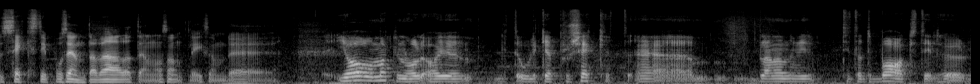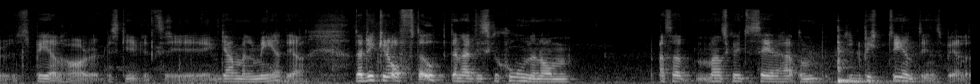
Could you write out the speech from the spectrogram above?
60% av värdet eller något sånt liksom. Det... Jag och Martin har, ju lite olika projekt. Eh, bland annat när vi tittar tillbaks till hur spel har beskrivits i gammelmedia. Där dyker det ofta upp den här diskussionen om Alltså man ska ju inte säga det här att de, du bytte ju inte in spelet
